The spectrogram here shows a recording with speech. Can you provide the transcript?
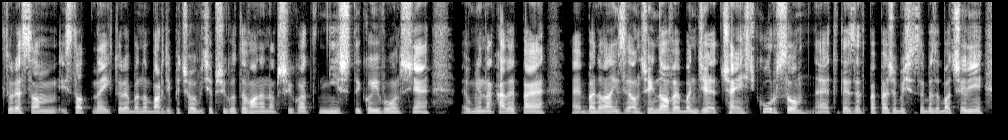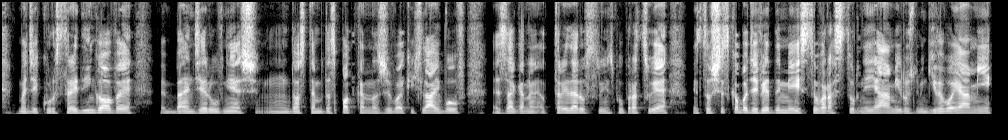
które są istotne i które będą bardziej pieczołowicie przygotowane na przykład niż tylko i wyłącznie u mnie na KDP. E, Będą analizy on-chainowe, będzie część kursu, e, tutaj ZPP, żebyście sobie zobaczyli, będzie kurs tradingowy, będzie również mm, dostęp do spotkań na żywo, jakichś live'ów, zagrań od traderów, z którymi współpracuję, więc to wszystko będzie w jednym miejscu wraz z turniejami, różnymi giveawayami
